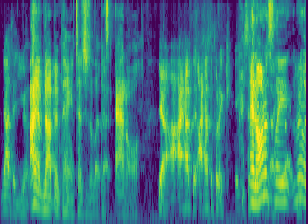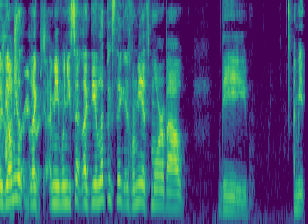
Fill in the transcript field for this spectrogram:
Not that you have. I have not been paying attention to Olympics that- at all. Yeah, I have to. I have to put a. and honestly, you're really, the only like person. I mean, when you said like the Olympics thing, for me, it's more about the. I mean,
